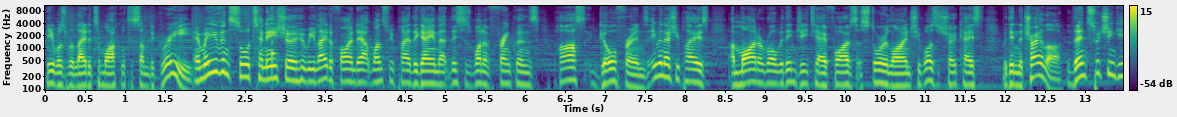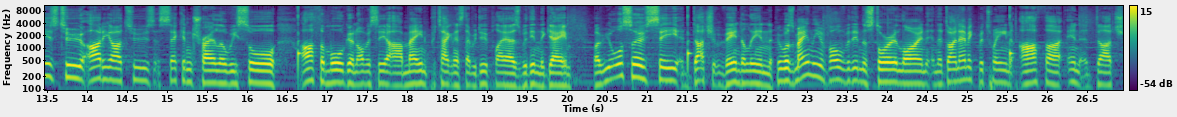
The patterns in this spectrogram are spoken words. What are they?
he was related to Michael to some degree. And we even saw Tanisha, who we later find out once we play the game that this is one of Franklin's past girlfriends. Even though she plays a minor role within GTA 5's storyline, she was showcased within the trailer. Then switching gears to RDR2's second trailer, we saw Arthur Morgan, obviously our main protagonist that we do play as within the game, but we also see Dutch van der Linde, who was mainly involved within the storyline and the dynamic between Arthur and Dutch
